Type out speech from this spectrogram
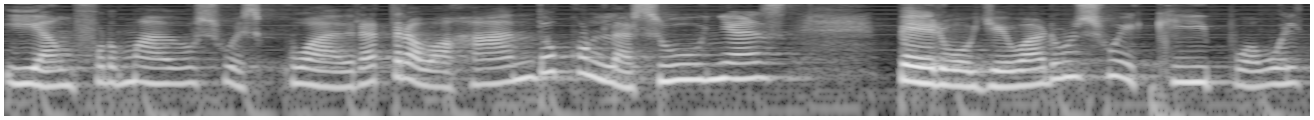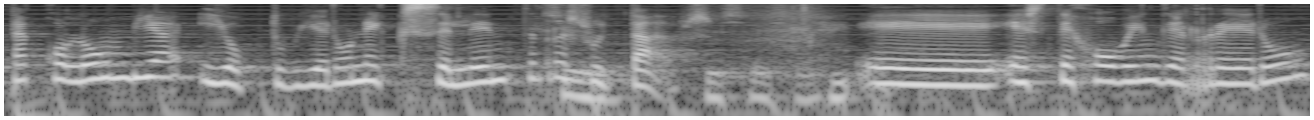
y han formado su escuadra trabajando con las uñas, pero llevaron su equipo a Vuelta a Colombia y obtuvieron excelentes resultados. Sí, sí, sí. Eh, este joven guerrero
